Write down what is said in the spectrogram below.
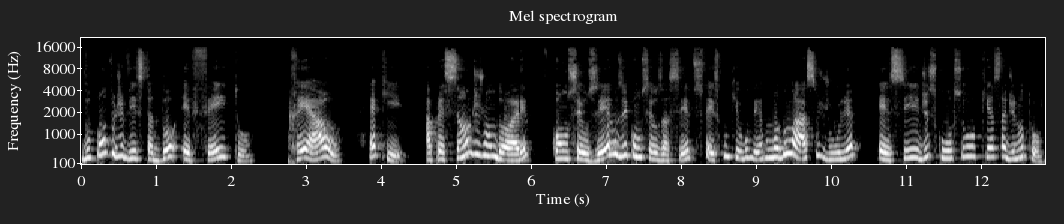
do ponto de vista do efeito real, é que a pressão de João Dória, com os seus erros e com os seus acertos, fez com que o governo modulasse, Júlia, esse discurso que a Sadi notou.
